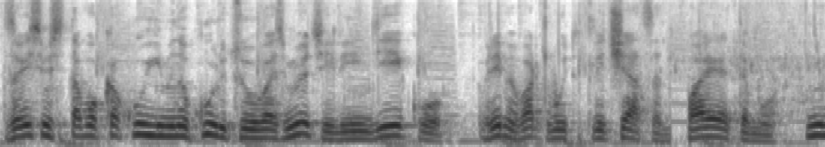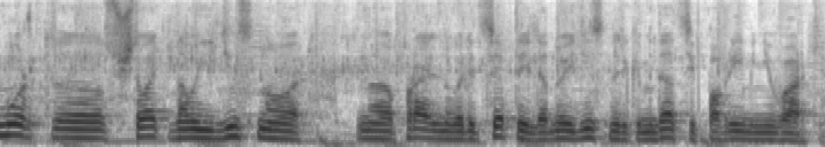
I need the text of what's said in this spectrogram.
В зависимости от того, какую именно курицу вы возьмете или индейку, время варки будет отличаться. Поэтому не может э, существовать одного единственного правильного рецепта или одной единственной рекомендации по времени варки.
